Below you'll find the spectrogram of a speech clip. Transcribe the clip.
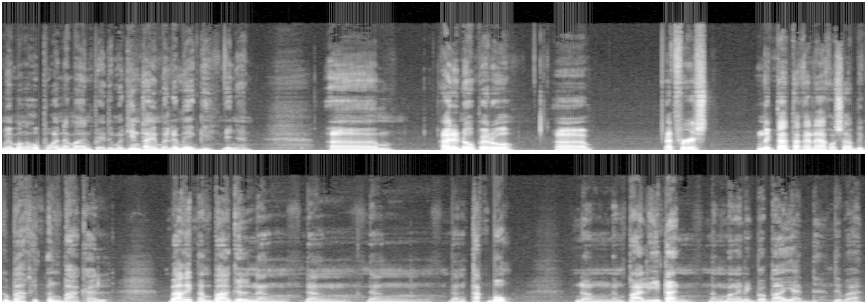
may mga upuan naman, pwede maghintay, malamig, ganyan. Um, I don't know, pero uh, at first, nagtataka na ako. Sabi ko, bakit ang bagal? bakit ang bagal ng ng ng ng takbo ng ng palitan ng mga nagbabayad, 'di ba?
